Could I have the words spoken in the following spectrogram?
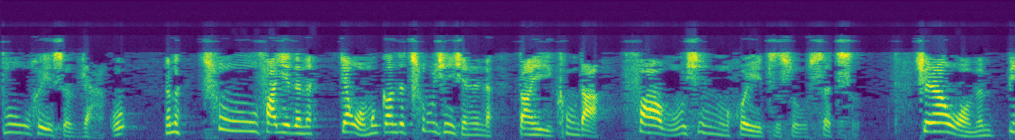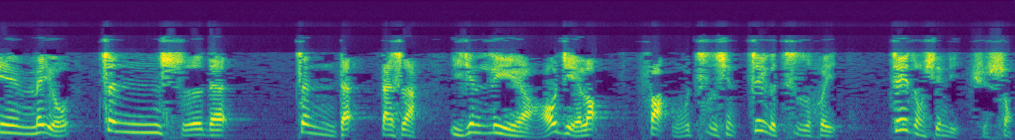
不会是染污。那么初发业的呢？像我们刚才初心行人呢，当以空大发无性慧之术摄持。虽然我们并没有真实的正的，但是啊，已经了解了发无自信这个智慧，这种心理去送。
